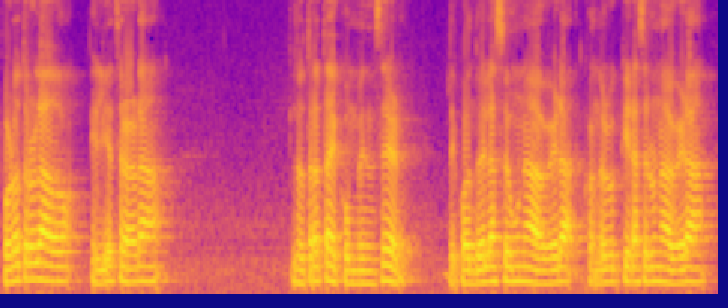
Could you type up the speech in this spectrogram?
Por otro lado, el Yetzirah lo trata de convencer de cuando él hace una vera, cuando él quiere hacer una vera,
